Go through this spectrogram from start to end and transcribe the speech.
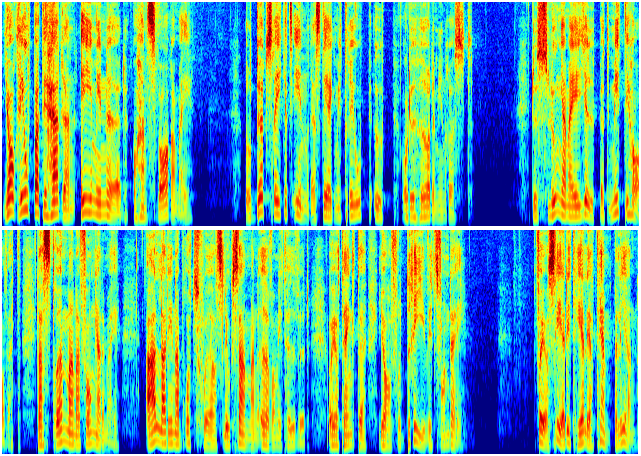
Jag ropar till Herren i min nöd och han svarar mig. Ur dödsrikets inre steg mitt rop upp och du hörde min röst. Du slungade mig i djupet mitt i havet där strömmarna fångade mig. Alla dina brottssjöar slog samman över mitt huvud och jag tänkte, jag har fördrivits från dig. Får jag se ditt heliga tempel igen?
